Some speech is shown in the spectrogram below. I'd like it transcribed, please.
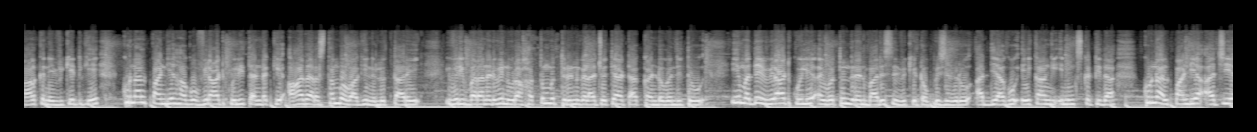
ನಾಲ್ಕನೇ ವಿಕೆಟ್ಗೆ ಕುರ್ನಾಲ್ ಪಾಂಡ್ಯ ಹಾಗೂ ವಿರಾಟ್ ಕೊಹ್ಲಿ ತಂಡಕ್ಕೆ ಆಧಾರ ಸ್ತಂಭವಾಗಿ ನಿಲ್ಲುತ್ತಾರೆ. ಇವರಿಬ್ಬರ ನಡುವೆ ನೂರ ಹತ್ತೊಂಬತ್ತು ರನ್ಗಳ ಜೊತೆ ಆಟ ಕಂಡು ಬಂದಿತು ಈ ಮಧ್ಯೆ ವಿರಾಟ್ ಕೊಹ್ಲಿ ಐವತ್ತೊಂದು ರನ್ ಬಾರಿಸಿ ವಿಕೆಟ್ ಒಪ್ಪಿಸಿದರು. ಅದ್ಯಾಗೂ ಏಕಾಂಗಿ ಇನ್ನಿಂಗ್ಸ್ ಕಟ್ಟಿದ ಕುರ್ನಾಲ್ ಪಾಂಡ್ಯ ಅಜಯ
